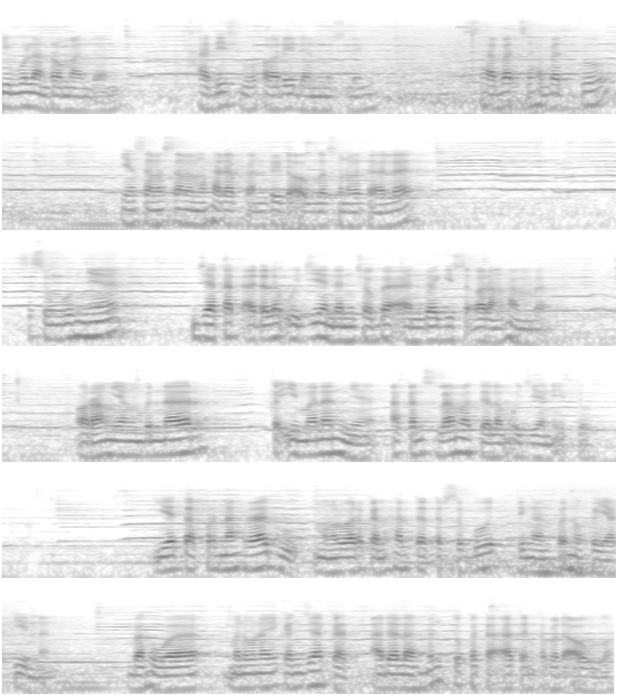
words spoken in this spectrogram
di bulan Ramadan. Hadis Bukhari dan Muslim. Sahabat-sahabatku yang sama-sama mengharapkan ridha Allah SWT Sesungguhnya zakat adalah ujian dan cobaan bagi seorang hamba. Orang yang benar keimanannya akan selamat dalam ujian itu. Ia tak pernah ragu mengeluarkan harta tersebut dengan penuh keyakinan bahwa menunaikan zakat adalah bentuk ketaatan kepada Allah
